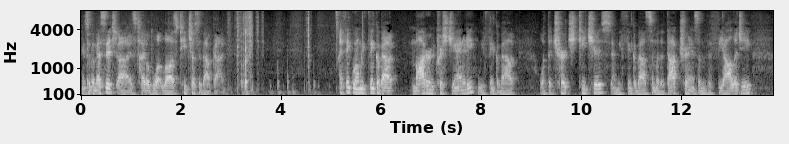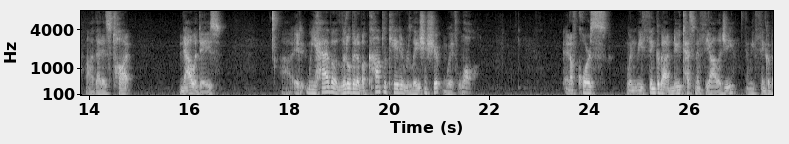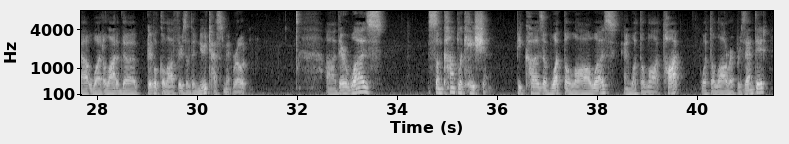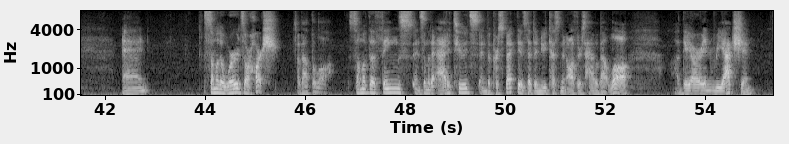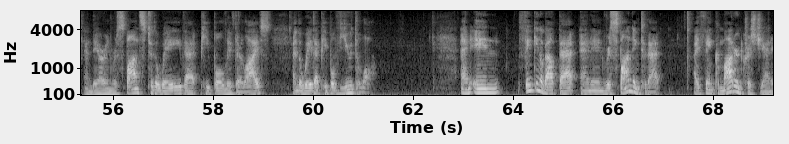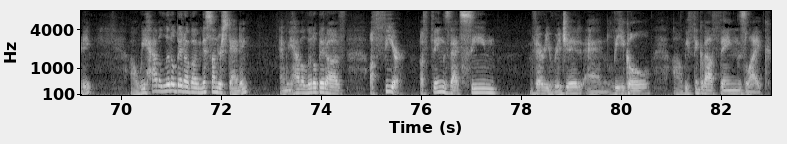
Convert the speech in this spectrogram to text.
And so the message uh, is titled What Laws Teach Us About God. I think when we think about modern Christianity, we think about what the church teaches and we think about some of the doctrine and some of the theology uh, that is taught nowadays. Uh, it, we have a little bit of a complicated relationship with law. And of course, when we think about New Testament theology and we think about what a lot of the biblical authors of the New Testament wrote, uh, there was some complication because of what the law was and what the law taught, what the law represented. And some of the words are harsh about the law. Some of the things and some of the attitudes and the perspectives that the New Testament authors have about law uh, they are in reaction and they are in response to the way that people live their lives and the way that people viewed the law. And in thinking about that and in responding to that, I think modern Christianity, uh, we have a little bit of a misunderstanding and we have a little bit of a fear of things that seem very rigid and legal. Uh, we think about things like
